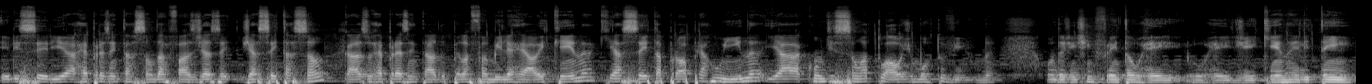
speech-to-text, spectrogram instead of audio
ele seria a representação da fase de aceitação, caso representado pela família real Ikena, que aceita a própria ruína e a condição atual de morto-vivo. Né? Quando a gente enfrenta o rei, o rei de Ikena, ele tem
